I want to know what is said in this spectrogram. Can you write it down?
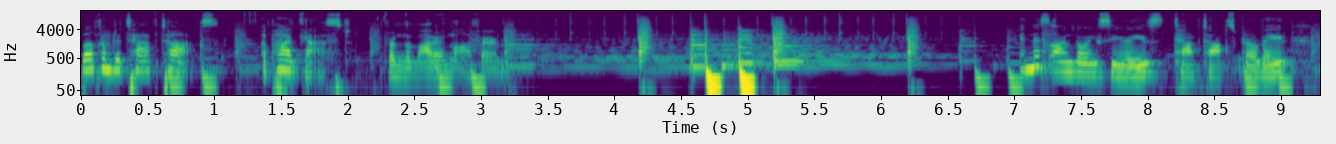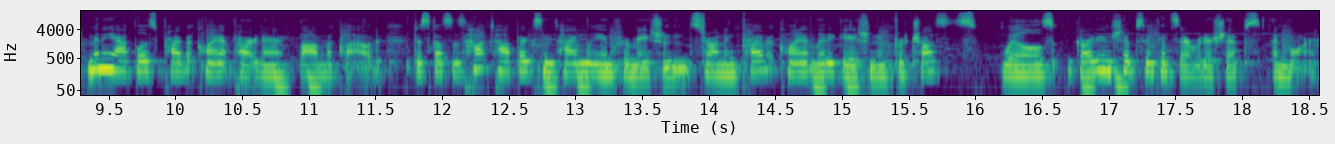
Welcome to Taft Talks, a podcast from the Modern Law Firm. In this ongoing series, Taft Talks Probate, Minneapolis private client partner Bob McLeod discusses hot topics and timely information surrounding private client litigation for trusts, wills, guardianships and conservatorships, and more.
